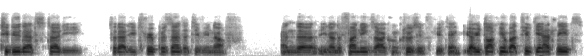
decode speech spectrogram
to do that study so that it's representative enough and the you know the fundings are conclusive, you think? Are you talking about 50 athletes?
